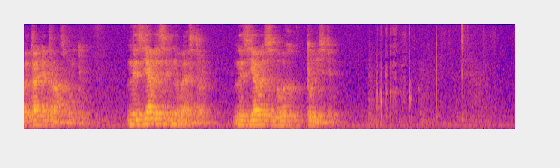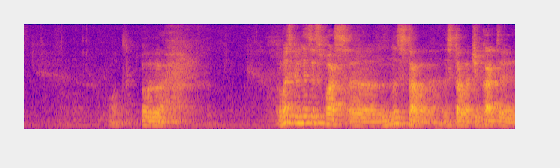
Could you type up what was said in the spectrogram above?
питання транспорту. Не з'явиться інвестор, не з'явиться нових туристів. От. Е, Громадська організація Спас е, не стала, не стала чекати, е,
